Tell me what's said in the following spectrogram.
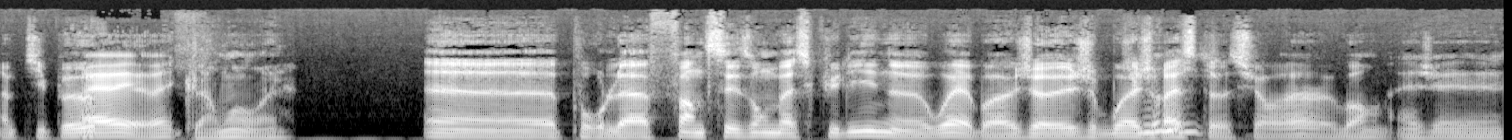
un petit peu. Ouais, ouais, clairement, ouais. Euh, pour la fin de saison masculine, ouais, bah, je, je, moi, je reste sur. bon, j'ai.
